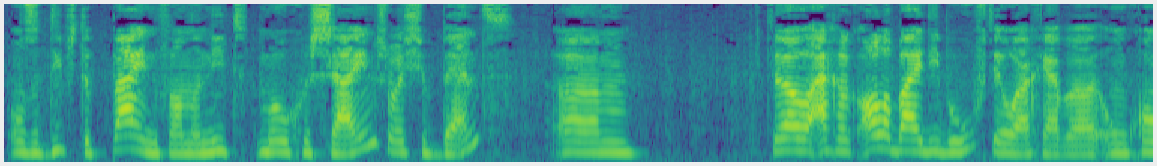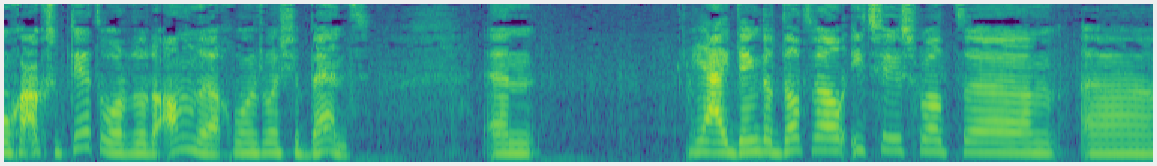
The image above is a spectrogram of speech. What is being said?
onze diepste pijn van er niet mogen zijn zoals je bent. Um, terwijl we eigenlijk allebei die behoefte heel erg hebben om gewoon geaccepteerd te worden door de ander, gewoon zoals je bent. En ja, ik denk dat dat wel iets is wat, uh, uh,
